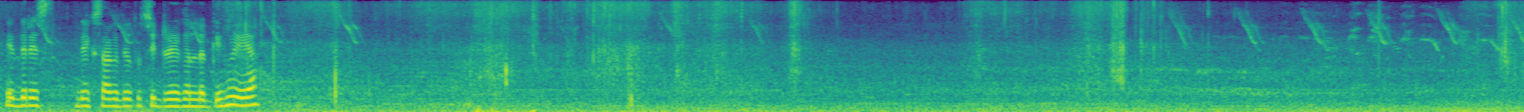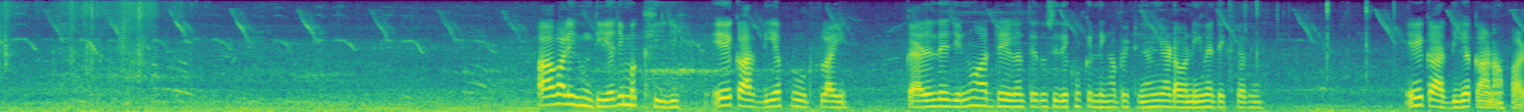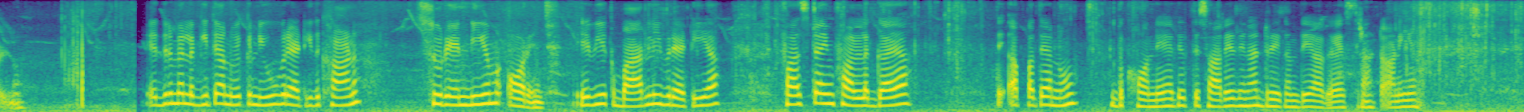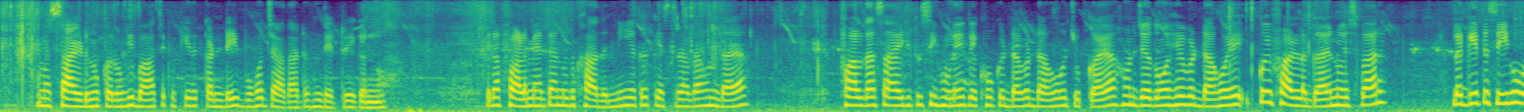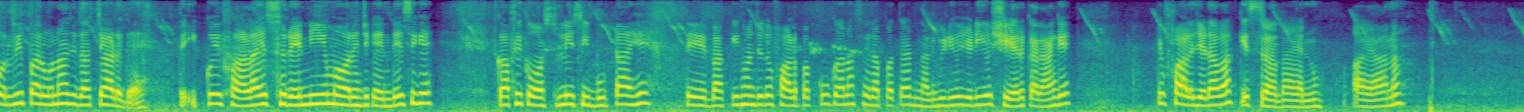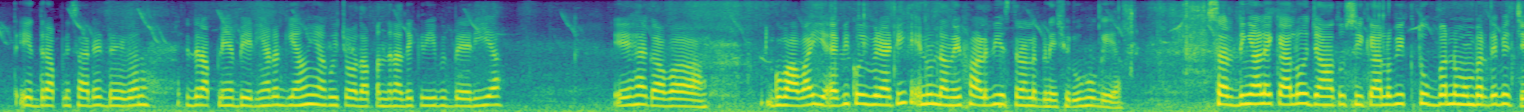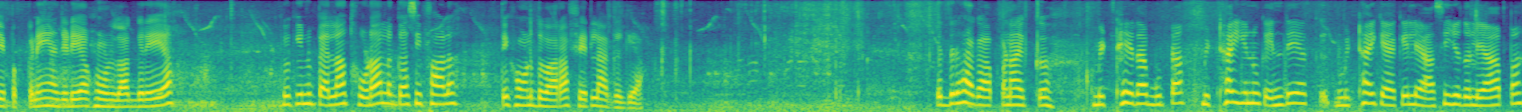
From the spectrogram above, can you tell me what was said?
ਇੱਧਰ ਇਸ ਦੇਖ ਸਕਦੇ ਹੋ ਤੁਸੀਂ, ਡਰੈਗਨ ਲੱਗੇ ਹੋਏ ਆ। ਆਹ ਵਾਲੀ ਹੁੰਦੀ ਆ ਜੀ ਮੱਖੀ ਜੀ, ਇਹ ਕਰਦੀ ਆ ਫਰੂਟ ਫਲਾਈ ਕਹਿ ਦਿੰਦੇ ਜਿਹਨੂੰ ਆ ਡਰੈਗਨ ਤੇ ਤੁਸੀਂ ਦੇਖੋ ਕਿੰਨੀਆਂ ਬੈਠੀਆਂ ਹੋਈਆਂ ਡੌਨੀ ਮੈਂ ਦੇਖਿਆ ਤੁਸੀਂ। ਇਹ ਕਰਦੀ ਆ ਕਾਣਾ ਫਲ ਨੂੰ। ਇਧਰ ਮੈਂ ਲੱਗੀ ਤੁਹਾਨੂੰ ਇੱਕ ਨਿਊ ਵੈਰਾਈਟੀ ਦਿਖਾਣ ਸੁਰੇਨੀਅਮ ਔਰੇਂਜ ਇਹ ਵੀ ਇੱਕ ਬਾਹਰਲੀ ਵੈਰਾਈਟੀ ਆ। ਫਸਟ ਟਾਈਮ ਫਲ ਲੱਗਾ ਆ। ਤੇ ਆਪਾਂ ਤੁਹਾਨੂੰ ਦਿਖਾਉਨੇ ਆ ਇਹਦੇ ਉੱਤੇ ਸਾਰੇ ਦੇ ਨਾ ਡਰੈਗਨ ਦੇ ਆ ਗਏ, ਇਸ ਤਰ੍ਹਾਂ ਟਾਹਣੀਆਂ। ਮੈਂ ਸਾਈਡ ਨੂੰ ਕਰੂੰਗੀ ਬਾਅਦ ਚ, ਕਿਉਂਕਿ ਇਹਦੇ ਕੰਡੇ ਹੀ ਬਹੁਤ ਜ਼ਿਆਦਾ ਹੁੰਦੇ ਡਰੈਗਨ ਨੂੰ। ਇਹਦਾ ਫਲ ਮੈਂ ਤੁਹਾਨੂੰ ਦਿਖਾ ਦਿੰਨੀ ਆ ਕਿ ਕਿਸ ਤਰ੍ਹਾਂ ਦਾ ਹੁੰਦਾ ਆ। ਫਲ ਦਾ ਸਾਈਜ਼ ਤੁਸੀਂ ਹੁਣੇ ਦੇਖੋ ਕਿੱਡਾ ਵੱਡਾ ਹੋ ਚੁੱਕਾ ਆ। ਹੁਣ ਜਦੋਂ ਇਹ ਵੱਡਾ ਹੋਏ, ਇੱਕੋ ਹੀ ਫਲ ਲੱਗਾ ਇਹਨੂੰ ਇਸ ਵਾਰ। ਲੱਗੇ ਤੇ ਸੀ ਹੋਰ ਵੀ, ਪਰ ਉਹ ਨਾ ਜਿੱਦਾਂ ਝੜ ਗਏ। ਤੇ ਇੱਕੋ ਹੀ ਫਲ ਆ, ਇਹ ਸੁਰੇਨੀਅਮ ਔਰੇਂਜ ਕਹਿੰਦੇ ਸੀਗੇ। ਕਾਫੀ ਕੋਸਟਲੀ ਸੀ ਬੂਟਾ ਇਹ। ਤੇ ਬਾਕੀ ਹੁਣ ਜਦੋਂ ਫਲ ਪੱਕੂਗਾ ਨਾ, ਫਿਰ ਆਪਾਂ ਤੁਹਾਡੇ ਨਾਲ ਵੀਡੀਓ ਜਿਹੜੀ ਉਹ ਸ਼ੇਅਰ ਕਰਾਂਗੇ ਕਿ ਫਲ ਜਿਹੜਾ ਵਾ ਕਿਸ ਤਰ੍ਹਾਂ ਦਾ ਇਹਨੂੰ ਆਇਆ ਨਾ। ਤੇ ਇੱਧਰ ਆਪਣੇ ਸਾਰੇ ਡਰੈਗਨ, ਇੱਧਰ ਆਪਣੀਆਂ ਬੇਰੀਆਂ ਲੱਗੀਆਂ ਹੋਈਆਂ, ਕੋਈ 14 15 ਦੇ ਕਰੀਬ ਬੇਰੀ ਆ। ਇਹ ਹੈਗਾ ਵਾ, ਗਵਾਵਾ ਹੀ ਹੈ ਇਹ ਵੀ ਕੋਈ ਵੈਰਾਈਟੀ ਇਹਨੂੰ ਨਵੇਂ ਫਲ ਵੀ ਇਸ ਤਰ੍ਹਾਂ ਲੱਗਣੇ ਸ਼ੁਰੂ ਹੋ ਗਏ ਆ। ਸਰਦੀਆਂ ਵਾਲੇ ਕਹਿ ਲਓ, ਜਾਂ ਤੁਸੀਂ ਕਹਿ ਲਓ ਵੀ ਅਕਤੂਬਰ, ਨਵੰਬਰ ਦੇ ਵਿੱਚ ਇਹ ਪੱਕਣੇ ਆ, ਜਿਹੜੇ ਆ ਹੁਣ ਲੱਗ ਰਹੇ ਆ। ਕਿਉਂਕਿ ਇਹਨੂੰ ਪਹਿਲਾਂ ਥੋੜਾ ਲੱਗਾ ਸੀ ਫਲ, ਤੇ ਹੁਣ ਦੁਬਾਰਾ ਫਿਰ ਲੱਗ ਗਿਆ। ਇੱਧਰ ਹੈਗਾ ਆਪਣਾ ਇੱਕ ਮਿੱਠੇ ਦਾ ਬੂਟਾ, ਮਿੱਠਾ ਹੀ ਇਹਨੂੰ ਕਹਿੰਦੇ ਆ, ਮਿੱਠਾ ਹੀ ਕਹਿ ਕੇ ਲਿਆ ਸੀ ਜਦੋਂ ਲਿਆ ਆਪਾਂ।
